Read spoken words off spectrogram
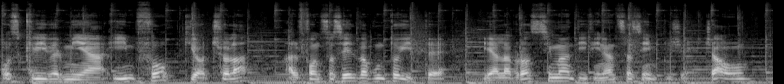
o scrivermi a info chiocciola alfonsoselva.it e alla prossima di Finanza Semplice. Ciao!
